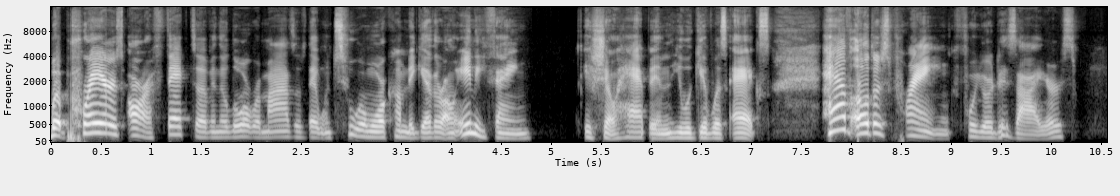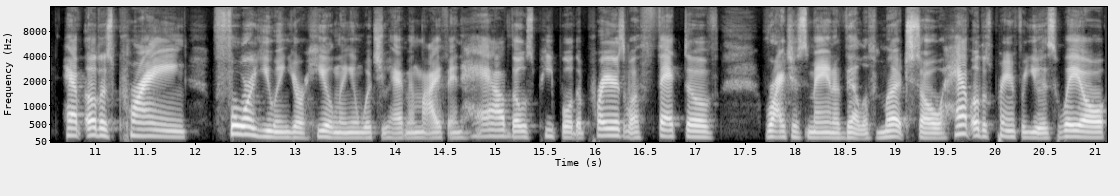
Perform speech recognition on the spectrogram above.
But prayers are effective. And the Lord reminds us that when two or more come together on anything, it shall happen. He will give us acts. Have others praying for your desires. Have others praying for you in your healing and what you have in life, and have those people, the prayers of effective righteous man availeth much. So have others praying for you as well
